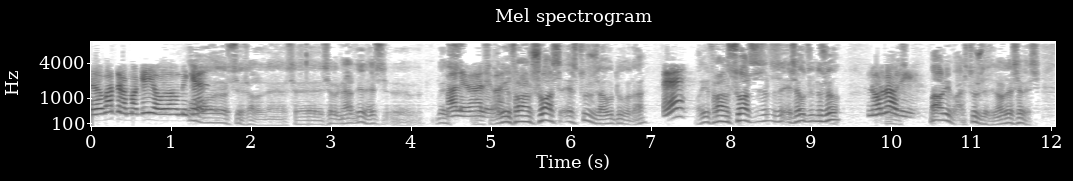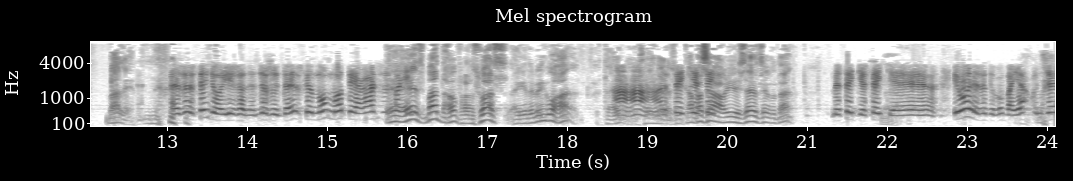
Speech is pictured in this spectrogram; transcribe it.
Edo batera makei hau dau, Mikel? Oh, ze, zalen, ze, zeuen artean, ez. eh, bez, Vale, vale, ez, vale. Hori François ez duzu ezagutuko da. Eh? Hori François ezagutzen duzu? Nor da hori? Ba, hori ba, ez duzu, norde zebez. Vale. Ez ez tein hori esaten, ez zute, ez que mo, motea gaz, ez Eh, ez, bat, hau, François, agirre bengoa. Eta, Ah, ah, ez dakit, ez kapasa, dakit. Besteik, ez dakit, eh, igual ez dutuko, baina, ontxe,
